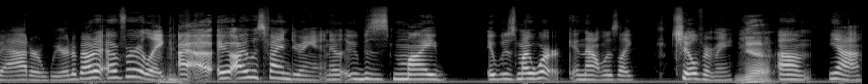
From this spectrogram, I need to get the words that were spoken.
bad or weird about it ever. Like, I, I, I was fine doing it, and it, it was my, it was my work, and that was like chill for me. yeah. Um, yeah,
